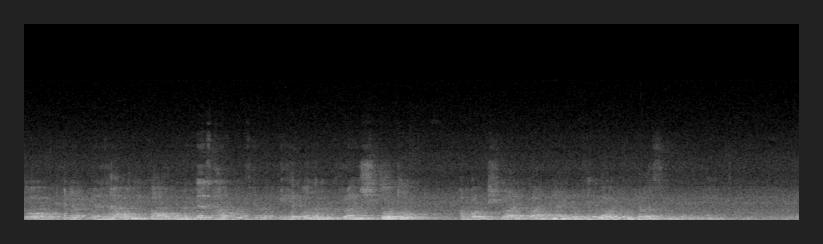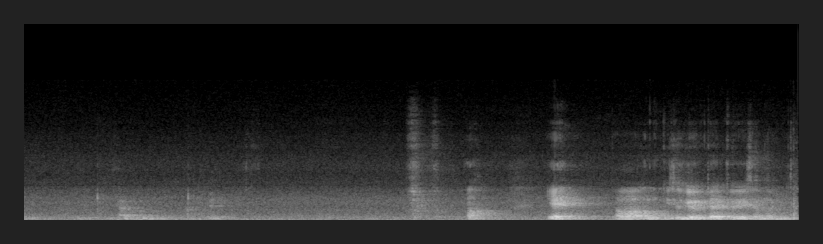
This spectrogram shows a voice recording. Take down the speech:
또 편협된 사고니까 없는 데서 한번 새롭게 해보는 그런 시도도 한번 필요할 거 아니냐 이런 생각을 좀 해봤습니다. 아, 예, 어, 한국기술교육대학교의 장관입니다.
